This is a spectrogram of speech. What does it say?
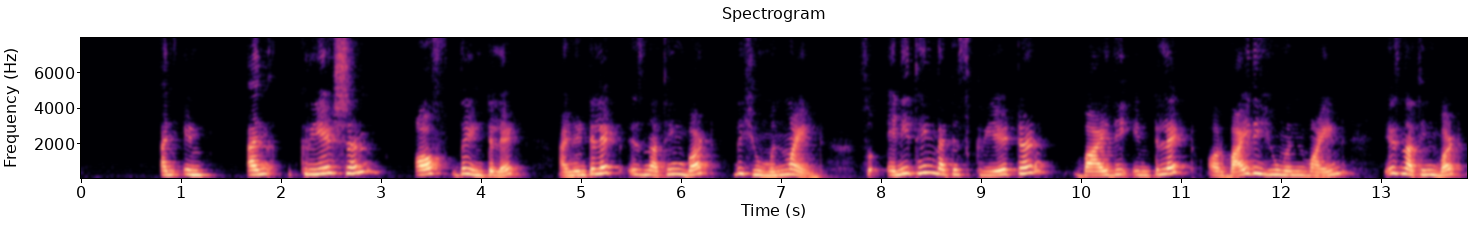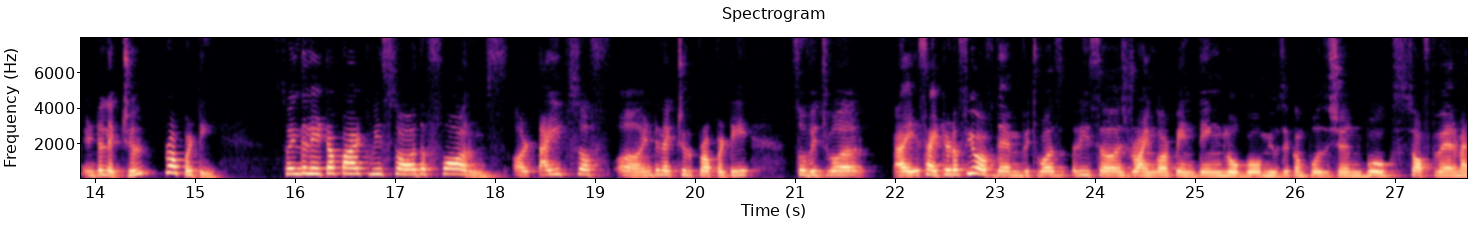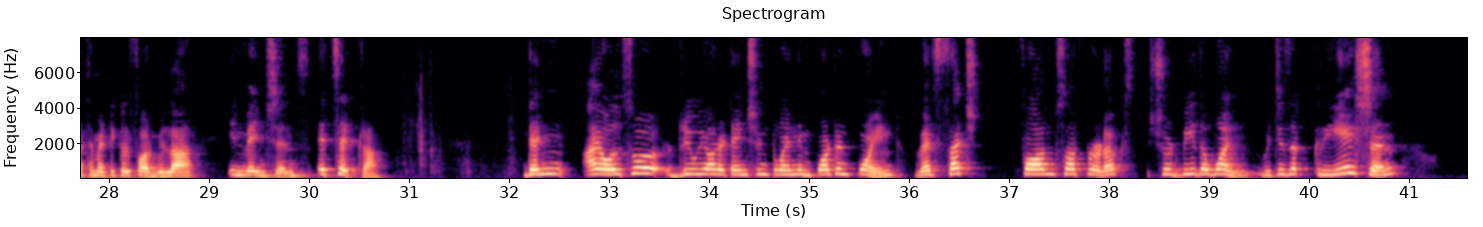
an, in, an creation of the intellect and intellect is nothing but the human mind. So anything that is created by the intellect or by the human mind is nothing but intellectual property. So in the later part we saw the forms or types of uh, intellectual property so which were I cited a few of them, which was research, drawing or painting, logo, music composition, books, software, mathematical formula, inventions, etc. Then I also drew your attention to an important point where such forms or products should be the one which is a creation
